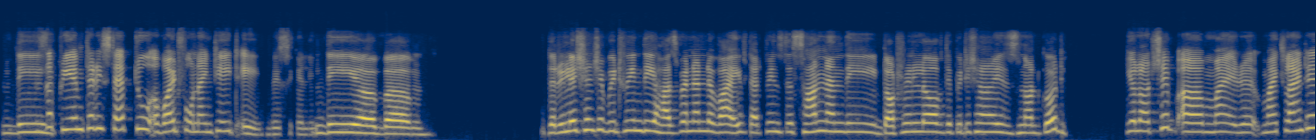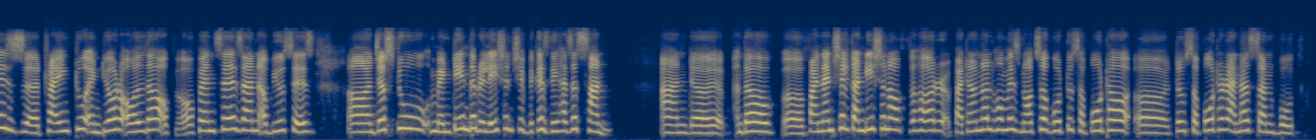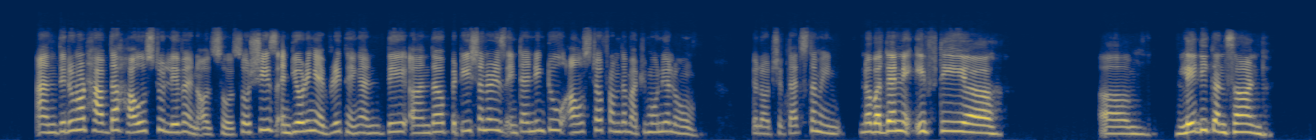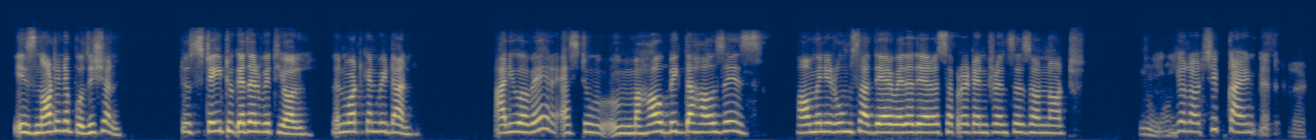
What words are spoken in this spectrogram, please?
This is a preemptory step to avoid 498A, basically. the, uh, um, the relationship between the husband and the wife, that means the son and the daughter-in-law of the petitioner is not good? Your Lordship, uh, my my client is uh, trying to endure all the offenses and abuses uh, just to maintain the relationship because they has a son, and uh, the uh, financial condition of her paternal home is not so good to support her uh, to support her and her son both, and they do not have the house to live in also. So she's enduring everything, and they and the petitioner is intending to oust her from the matrimonial home. Your Lordship, that's the main. No, but then if the um, lady concerned is not in a position to stay together with y'all, then what can be done? Are you aware as to um, how big the house is? How many rooms are there, whether there are separate entrances or not? No, Your Lordship, kind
